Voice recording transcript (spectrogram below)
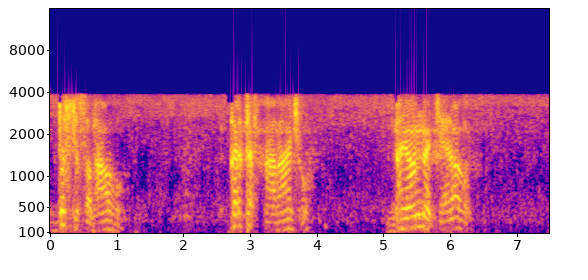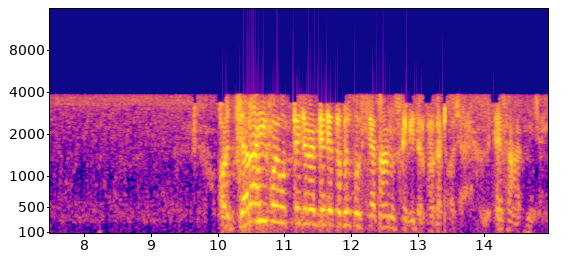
दुष्ट स्वभाव हो, कर्कश आवाज़ हो भयावना चेहरा हो, और जरा ही कोई उत्तेजना दे दे तो बिल्कुल शैतान उसके भीतर प्रकट हो जाए। हमें ऐसा आदमी चाहिए।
